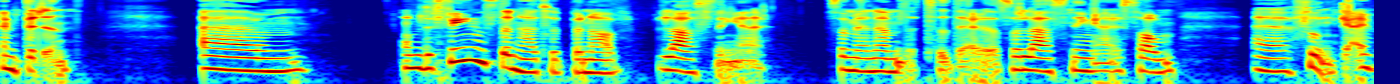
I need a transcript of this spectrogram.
empirin. Um, om det finns den här typen av lösningar, som jag nämnde tidigare, alltså lösningar som eh, funkar.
